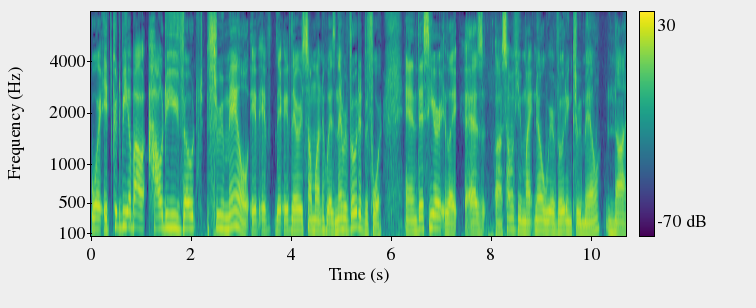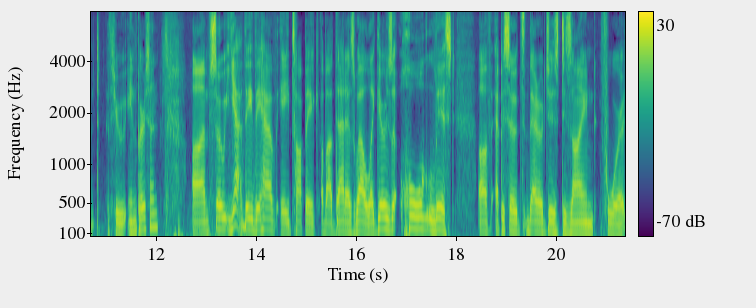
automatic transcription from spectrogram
Or it could be about how do you vote through mail if if there, if there is someone who has never voted before. And this year like as uh, some of you might know we're voting through mail not through in person. Um, so yeah they they have a topic about that as well. Like there is a whole list of episodes that are just designed for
